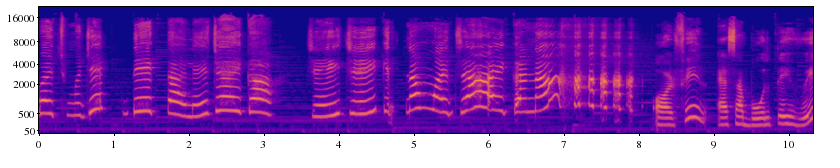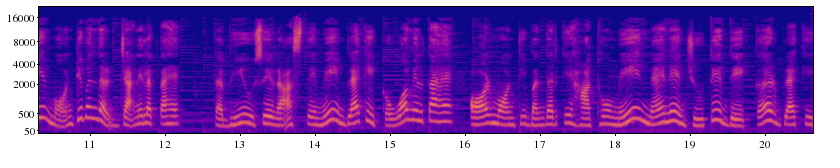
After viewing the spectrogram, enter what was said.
बच मुझे देखता ले जाएगा। चई चई कितना मज़ा आएगा ना। और फिर ऐसा बोलते हुए मोंटी बंदर जाने लगता है। तभी उसे रास्ते में ब्लैकी कौवा मिलता है और मोंटी बंदर के हाथों में नए नए जूते देखकर ब्लैकी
